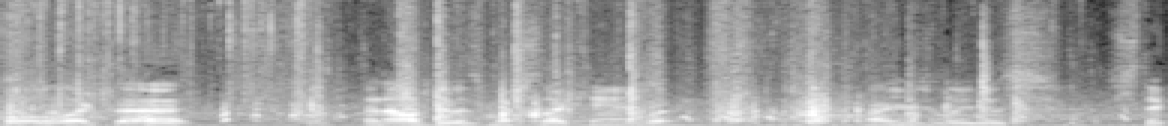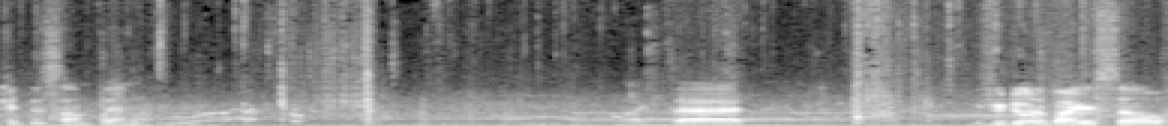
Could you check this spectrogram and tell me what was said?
Pull it like that. And I'll do as much as I can, but I usually just stick it to something that. If you're doing it by yourself,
